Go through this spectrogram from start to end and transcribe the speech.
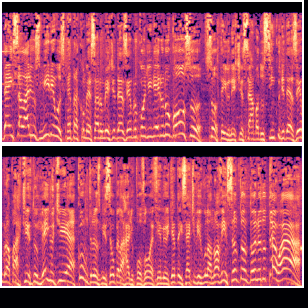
10 salários mínimos. É para começar o mês de dezembro com dinheiro no bolso. Sorteio neste sábado, 5 de dezembro, a partir do meio-dia. Com transmissão pela Rádio Povão FM 87,9 em Santo Antônio do Tauá.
